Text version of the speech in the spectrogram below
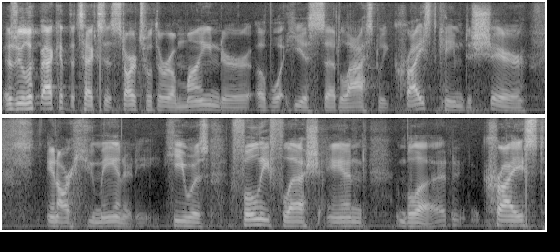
As we look back at the text, it starts with a reminder of what he has said last week. Christ came to share in our humanity. He was fully flesh and blood. Christ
